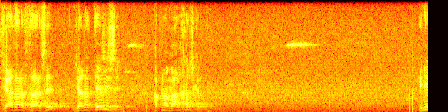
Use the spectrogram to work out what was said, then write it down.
زیادہ رفتار سے، زیادہ تیزی سے اپنا مال خرچ کرتے۔ یعنی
